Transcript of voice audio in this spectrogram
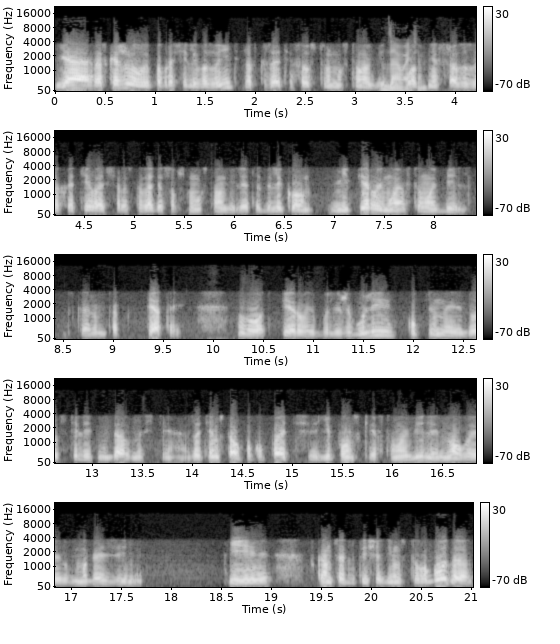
я расскажу, вы попросили позвонить, рассказать о собственном автомобиле. Давайте. Вот мне сразу захотелось рассказать о собственном автомобиле. Это далеко не первый мой автомобиль, скажем так, пятый. Вот. Первые были «Жигули», купленные 20-летней давности. Затем стал покупать японские автомобили, новые в магазине. И в конце 2011 года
